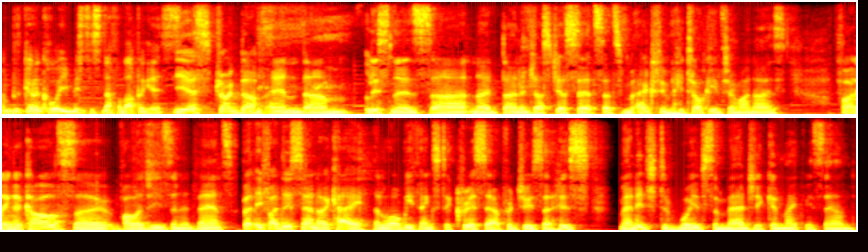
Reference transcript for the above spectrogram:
I'm just going to call you Mr. Snuffleupagus. Yes, drugged up. And um, listeners, uh, no, don't adjust your sets. That's actually me talking through my nose fighting a cold, so apologies in advance. But if I do sound okay, it'll all be thanks to Chris, our producer, who's managed to weave some magic and make me sound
